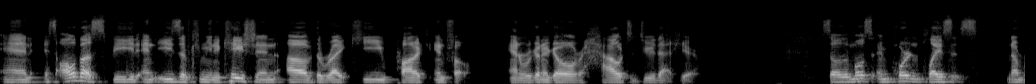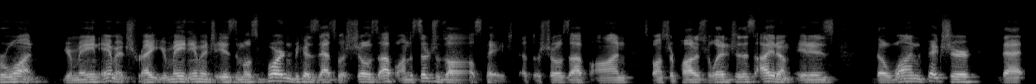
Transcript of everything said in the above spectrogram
And it's all about speed and ease of communication of the right key product info. And we're going to go over how to do that here. So the most important places Number one, your main image, right? Your main image is the most important because that's what shows up on the search results page. That's what shows up on sponsored products related to this item. It is the one picture that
